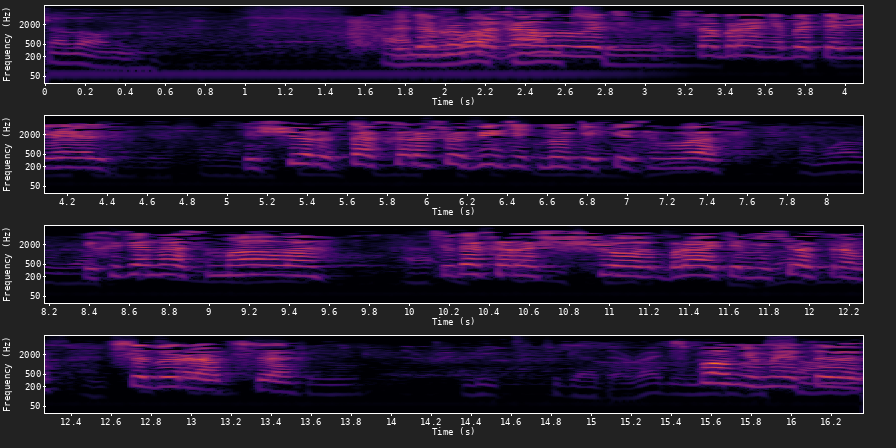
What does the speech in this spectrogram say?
Shalom. И добро пожаловать to- в собрание Бетельель. Еще раз так хорошо видеть многих из вас. И хотя нас мало, всегда хорошо братьям и сестрам собираться. Вспомним это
